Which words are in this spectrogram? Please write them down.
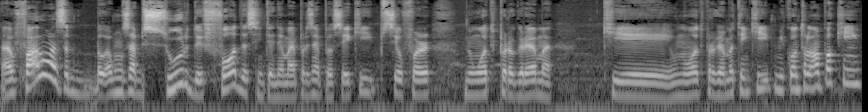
eu falo umas, uns absurdos e foda-se, entendeu? Mas, por exemplo, eu sei que se eu for num outro programa que num outro programa eu tenho que me controlar um pouquinho.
